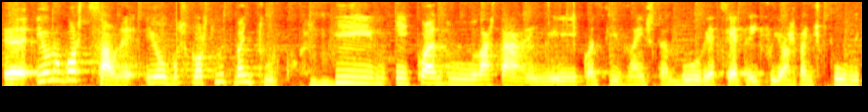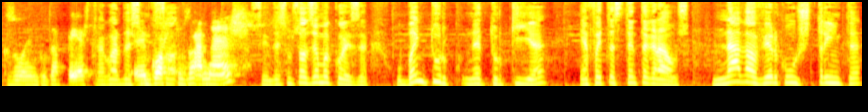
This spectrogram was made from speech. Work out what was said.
Eh, eu não gosto de sauna, eu gosto muito bem de turco. Uhum. E, e, quando, lá está, e, quando estive em Istambul, etc., e fui aos banhos públicos ou em Budapeste, Agora, uh, gosto só... dos amãs. Sim, deixa-me só dizer uma coisa. O banho turco na Turquia é feito a 70 graus. Nada a ver com os 30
